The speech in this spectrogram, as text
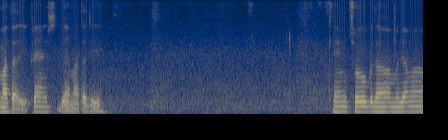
માતાજી ફ્રેન્ડ્સ જય માતાજી કેમ છો બધા મજામાં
